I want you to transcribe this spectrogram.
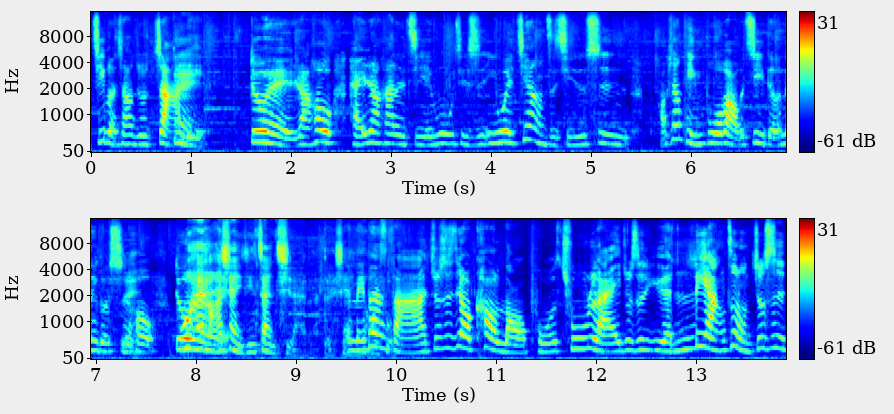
基本上就炸裂。对，然后还让他的节目其实因为这样子，其实是好像停播吧，我记得那个时候。不过对，还好他现在已经站起来了，没办法啊，就是要靠老婆出来，就是原谅这种，就是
